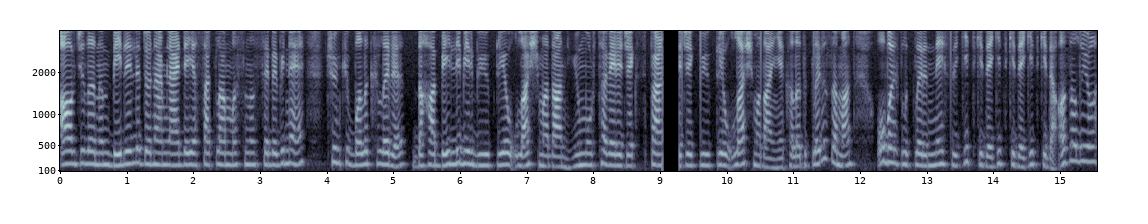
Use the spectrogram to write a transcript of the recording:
avcılığının belirli dönemlerde yasaklanmasının sebebi ne? Çünkü balıkları daha belli bir büyüklüğe ulaşmadan yumurta verecek sperm verecek büyüklüğe ulaşmadan yakaladıkları zaman o balıkların nesli gitgide gitgide gitgide azalıyor.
